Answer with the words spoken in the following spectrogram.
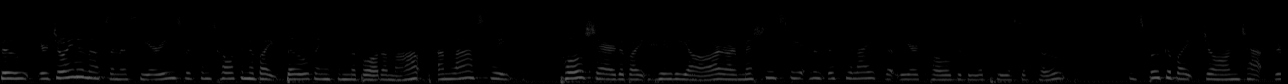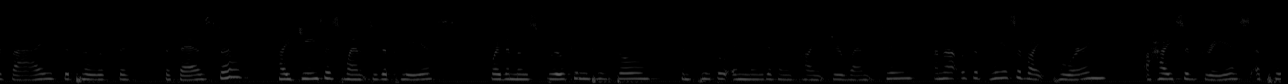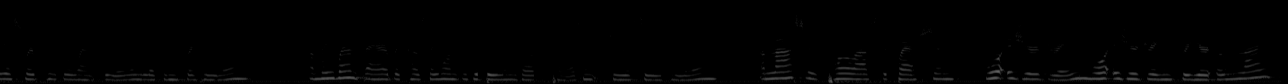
So, you're joining us in a series. We've been talking about building from the bottom up. And last week, Paul shared about who we are, our mission statement, if you like, that we are called to be a place of hope. He spoke about John chapter 5, the pool of Beth- Bethesda, how Jesus went to the place where the most broken people, the people in need of encounter, went to. And that was a place of outpouring, a house of grace, a place where people went daily looking for healing. And they went there because they wanted to be in God's presence to receive healing. And last week, Paul asked the question What is your dream? What is your dream for your own life?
